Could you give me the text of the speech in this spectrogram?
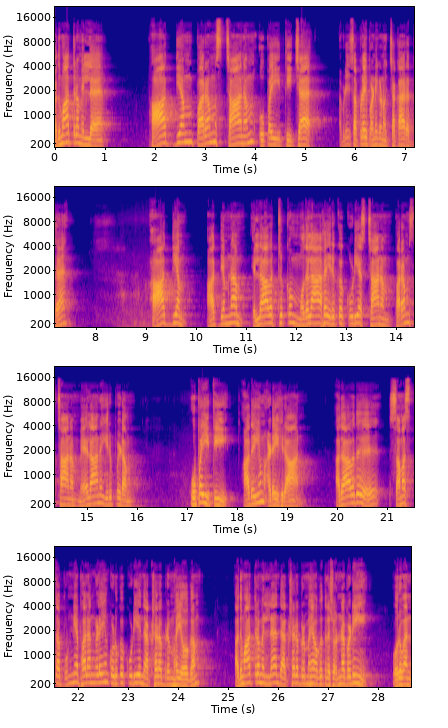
அது மாத்திரம் இல்லை ஆத்தியம் பரம் ஸ்தானம் உபைத்திச்ச அப்படி சப்ளை பண்ணிக்கணும் சக்காரத்தை ஆத்தியம் ஆத்தியம்னா எல்லாவற்றுக்கும் முதலாக இருக்கக்கூடிய ஸ்தானம் பரம் ஸ்தானம் மேலான இருப்பிடம். உபைத்தி அதையும் அடைகிறான். அதாவது சமஸ்த புண்ணிய பலங்களையும் கொடுக்கக்கூடிய இந்த அக்ஷர பிரம்ம யோகம் அது மாத்திரமில்லை இந்த அக்ஷர பிரம்ம யோகத்தில் சொன்னபடி ஒருவன்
